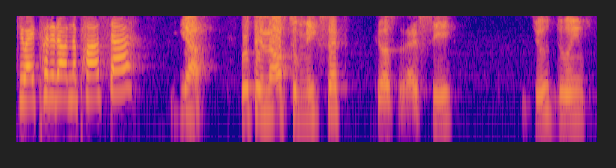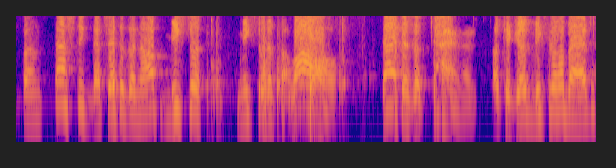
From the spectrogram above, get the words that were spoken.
Do I put it on the pasta? Yeah. Put enough to mix it because I see you're doing fantastic. That's it. Is enough. Mix the mix the wow. That is a ten. Okay, good. Mix the bad.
